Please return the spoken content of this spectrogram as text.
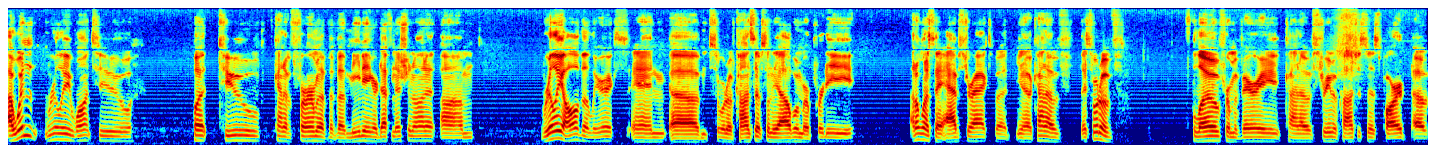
I wouldn't really want to put too kind of firm of, of a meaning or definition on it. Um, really, all the lyrics and um, sort of concepts on the album are pretty. I don't want to say abstract, but you know, kind of they sort of flow from a very kind of stream of consciousness part of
